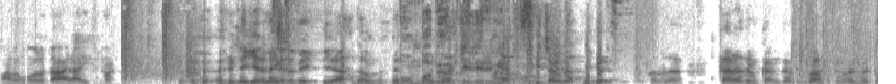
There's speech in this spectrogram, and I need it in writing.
Malın oğlu da hala Xbox. Önüne gelene kadar bekliyor adam. Bomba bölgelerini Mouse hiç koru. oynatmıyor. Valla taradım kanka baktım ölmedi.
